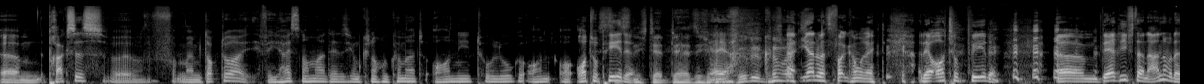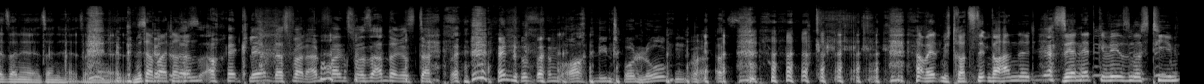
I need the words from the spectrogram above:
ähm, Praxis äh, von meinem Doktor. Wie heißt nochmal, der sich um Knochen kümmert? Ornithologe? Orn Or Ist Orthopäde. das nicht der, der sich um Ja, ja. Vögel kümmert? Ja, du hast vollkommen recht. Der Orthopäde. ähm, der rief dann an oder seine, seine, seine Könnte Mitarbeiterin. das auch erklären, dass man anfangs was anderes dachte, wenn du beim Ornithologen warst. Aber er hat mich trotzdem behandelt. Sehr nett gewesen, das Team.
